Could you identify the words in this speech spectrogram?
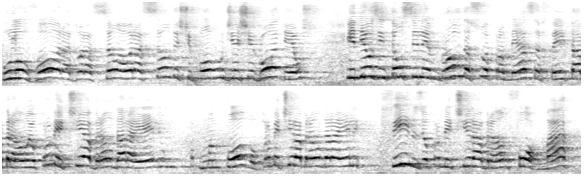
o louvor, a adoração, a oração deste povo um dia chegou a Deus. E Deus então se lembrou da sua promessa feita a Abraão. Eu prometi a Abraão dar a ele um, um povo, prometi a Abraão dar a ele filhos, eu prometi a Abraão formar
